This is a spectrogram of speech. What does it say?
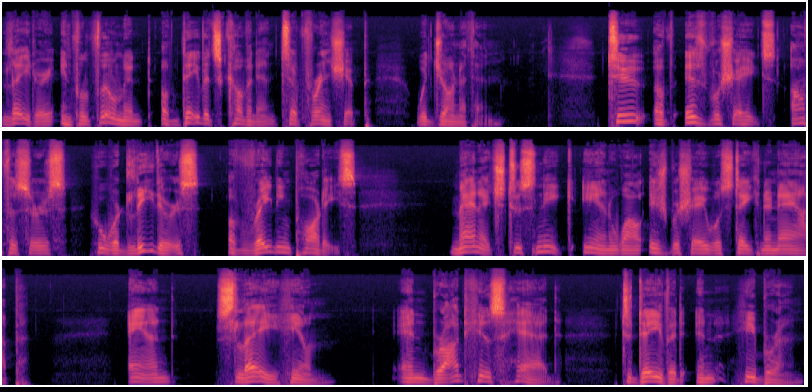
later in fulfillment of David's covenant of friendship with Jonathan. Two of Ishbosheth's officers, who were leaders of raiding parties, managed to sneak in while Ishbosheth was taking a nap and slay him and brought his head to David in Hebron.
